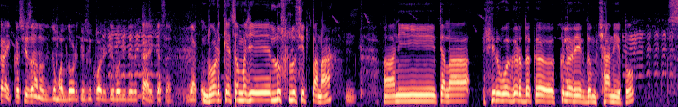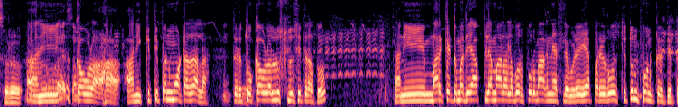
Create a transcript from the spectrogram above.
काय कशी जाणवते तुम्हाला दोडक्याची क्वालिटी बघितली तर काय कसं? आहे? दाखव. दोडक्याचं म्हणजे लुसलुसीतपणा. आणि त्याला हिरवं गर्द कलर एकदम छान येतो. सरळ आणि कवळा हा आणि किती पण मोठा झाला तर तो कवळा लुसलुसीत राहतो. आणि मार्केटमध्ये आपल्या मालाला भरपूर मागणी असल्यामुळे व्यापारी रोज तिथून फोन करतात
